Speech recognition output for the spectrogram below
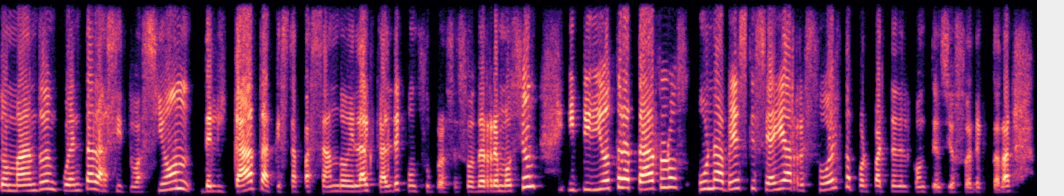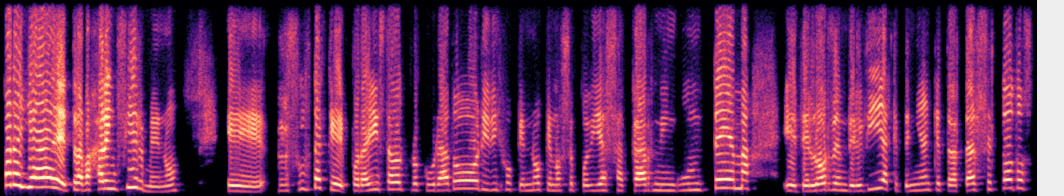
tomando en cuenta la situación delicada que está pasando el alcalde con su proceso de remoción, y pidió tratarlos una vez que se haya resuelto por parte del contencioso electoral, para ya eh, trabajar en firme, ¿no? Eh, resulta que por ahí estaba el procurador y dijo que no, que no se podía sacar ningún tema eh, del orden del día, que tenían que tratarse todos,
